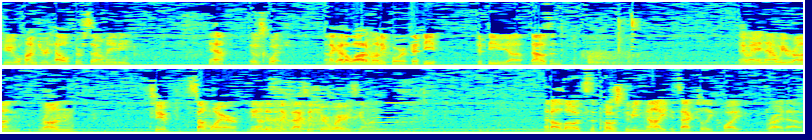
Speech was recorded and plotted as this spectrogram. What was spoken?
200 health or so, maybe? Yeah, it was quick. And I got a lot of money for it. 50, 50,000. Uh, anyway, now we run. Run to somewhere. Leon isn't exactly sure where he's going. And although it's supposed to be night, it's actually quite bright out.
